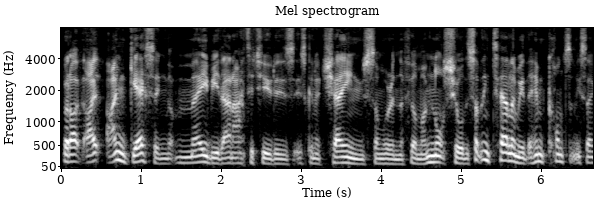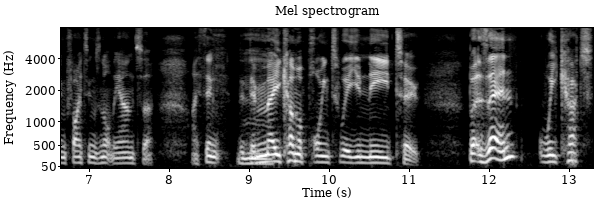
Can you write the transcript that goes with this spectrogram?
but I, I, I'm guessing that maybe that attitude is, is going to change somewhere in the film. I'm not sure. There's something telling me that him constantly saying fighting's not the answer. I think that there may come a point where you need to. But then we cut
